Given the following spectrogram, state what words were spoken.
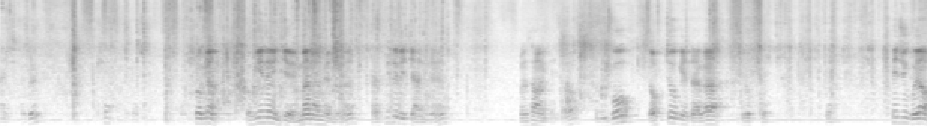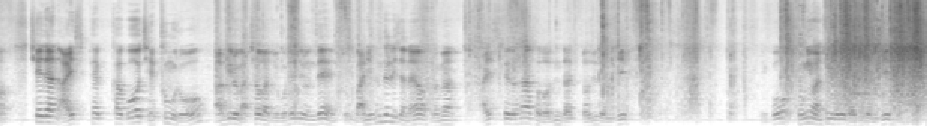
아이스팩을 이렇게 끼워줍니다. 그러면 여기는 이제 웬만하면은 잘 흔들리지 않는 그런 상황이 되죠. 그리고 옆쪽에다가 이렇게 네, 해주고요. 최대한 아이스팩하고 제품으로 아기를 맞춰가지고 해주는데 좀 많이 흔들리잖아요. 그러면 아이스팩을 하나 더 넣어준다, 넣어주던지 그리고 종이 완충제를 넣어주던지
